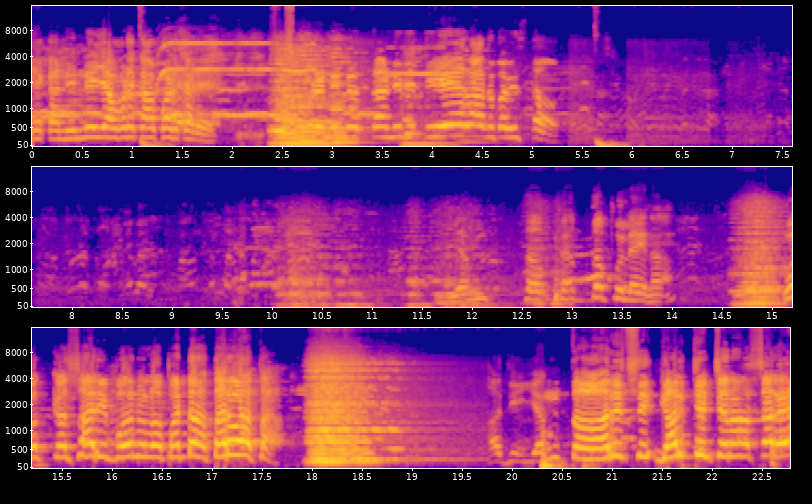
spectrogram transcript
ఇక నిన్ను ఎవడు కాపాడతాడే? ఇప్పుడు నిన్ను తండ్రి తీరా అనుభవిస్తాం. ఎంత పెద్ద పులైనా ఒక్కసారి బోనులో పడ్డ తర్వాత అది ఎంత అరిసి గర్జించినా సరే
